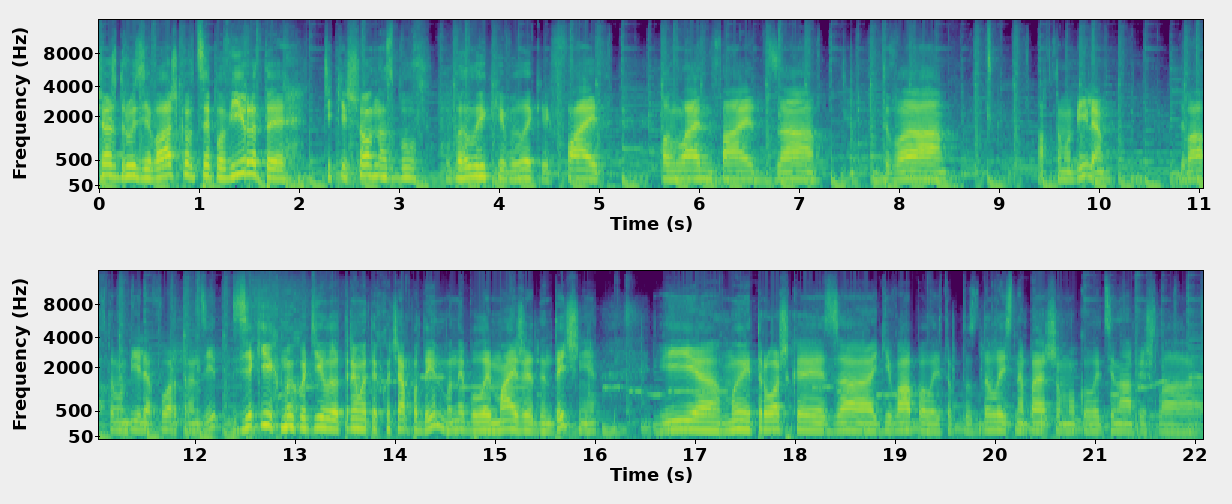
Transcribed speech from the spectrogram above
Що ж, друзі, важко в це повірити. Тільки що в нас був великий великий файт, онлайн файт за два автомобіля. Два автомобіля Ford Transit, з яких ми хотіли отримати хоча б один. Вони були майже ідентичні. І е, ми трошки загівапили, тобто здались на першому, коли ціна пішла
